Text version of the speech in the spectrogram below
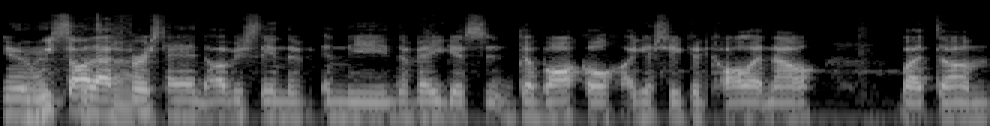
you know And we saw that bad. firsthand, obviously in the in the the Vegas debacle, I guess you could call it now. But um,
